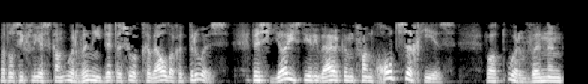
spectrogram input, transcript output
wat ons die vlees kan oorwin nie, dit is ook geweldige troos. Dis juis deur die werking van God se Gees wat oorwinning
